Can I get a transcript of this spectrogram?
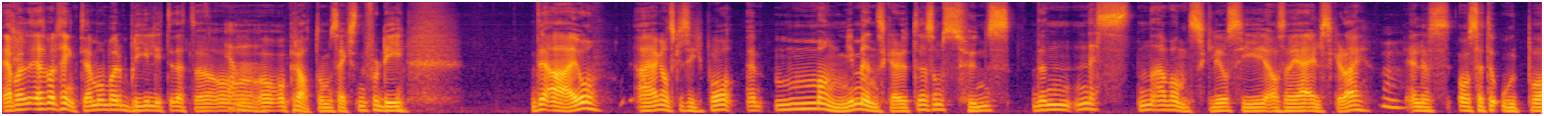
Jeg bare, jeg bare tenkte jeg må bare bli litt i dette og, ja. og, og, og prate om sexen, fordi det er jo er jeg ganske sikker på, eh, mange mennesker der ute som syns det nesten er vanskelig å si altså 'jeg elsker deg', mm. eller å sette ord på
